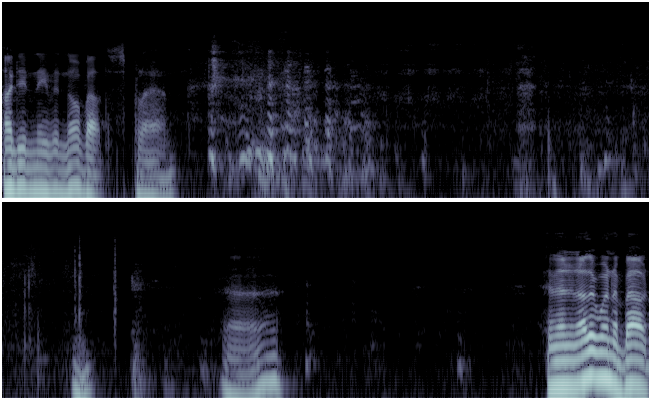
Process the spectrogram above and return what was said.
I didn't even know about this plan. Uh, and then another one about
